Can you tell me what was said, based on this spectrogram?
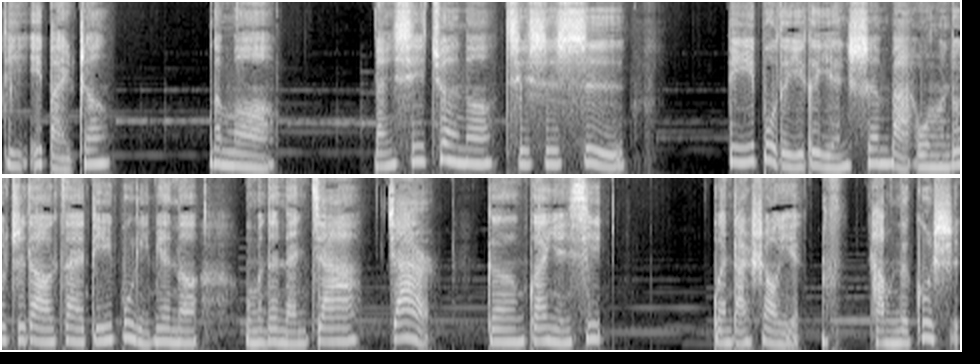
第一百章。那么。南溪卷呢，其实是第一部的一个延伸吧。我们都知道，在第一部里面呢，我们的南家嘉尔跟关妍希、关大少爷 他们的故事。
